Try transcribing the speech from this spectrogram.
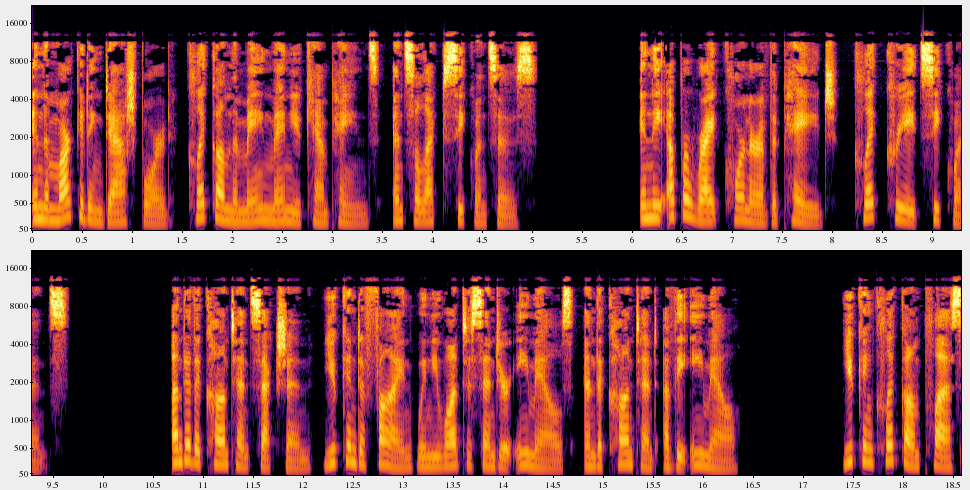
in the Marketing dashboard, click on the main menu Campaigns and select Sequences. In the upper right corner of the page, click Create Sequence. Under the Content section, you can define when you want to send your emails and the content of the email. You can click on plus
